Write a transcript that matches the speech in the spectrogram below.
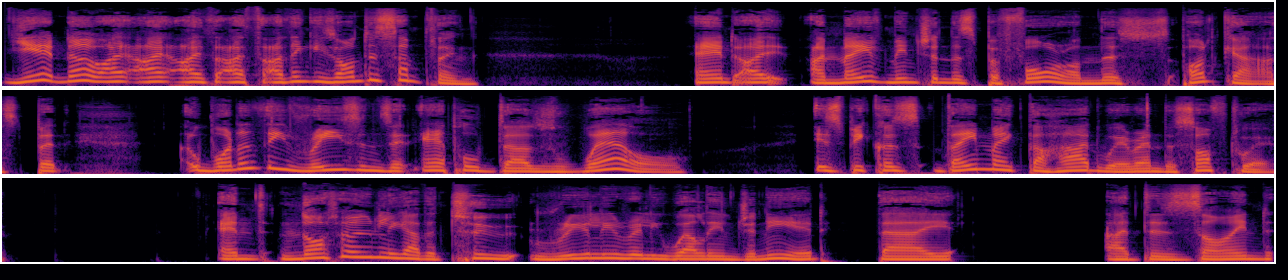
yeah, no, I, I, I, I think he's onto something. And I, I may have mentioned this before on this podcast, but one of the reasons that Apple does well is because they make the hardware and the software. And not only are the two really, really well engineered, they are designed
